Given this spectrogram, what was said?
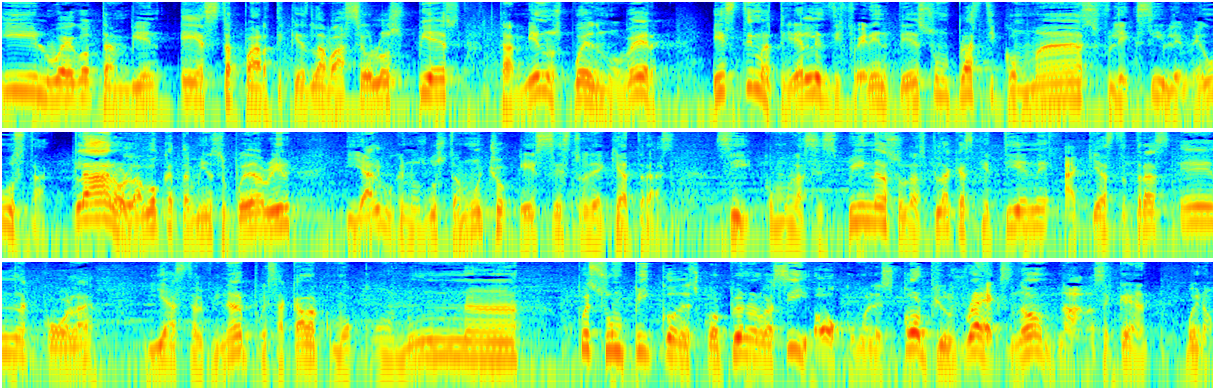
Y luego también esta parte que es la base o los pies. También los puedes mover. Este material es diferente, es un plástico más flexible, me gusta. Claro, la boca también se puede abrir y algo que nos gusta mucho es esto de aquí atrás. Sí, como las espinas o las placas que tiene aquí hasta atrás en la cola y hasta el final pues acaba como con una... Pues un pico de escorpión o algo así, o como el Scorpius Rex, ¿no? No, no se crean. Bueno,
